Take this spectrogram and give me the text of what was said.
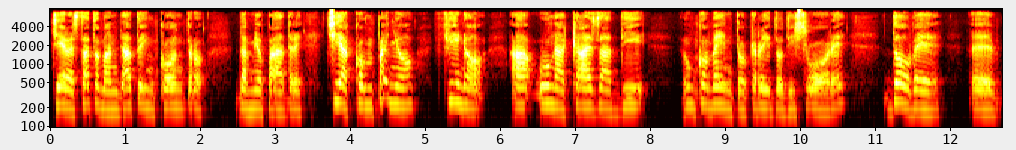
ci era stato mandato incontro da mio padre, ci accompagnò fino a una casa di un convento, credo, di suore, dove eh,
